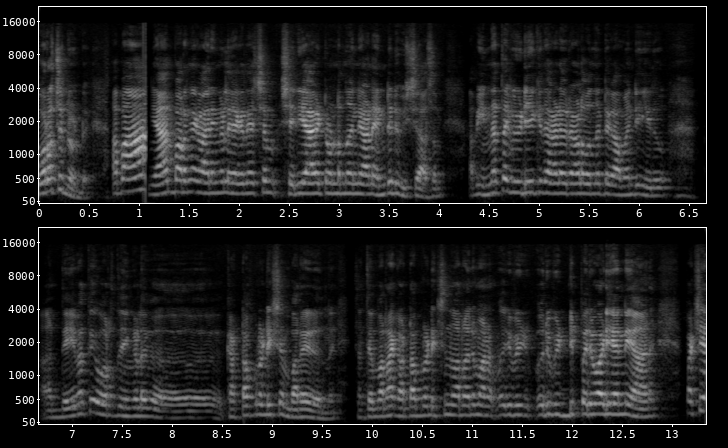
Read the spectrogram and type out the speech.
കുറച്ചിട്ടുണ്ട്. അപ്പോൾ ആ ഞാൻ പറഞ്ഞ കാര്യങ്ങൾ ഏകദേശം ശരിയായിട്ടുണ്ടെന്ന് തന്നെയാണ് എന്റെ ഒരു വിശ്വാസം. അപ്പോൾ ഇന്നത്തെ വീഡിയോയ്ക്ക് താഴെ ഒരാൾ വന്നിട്ട് കമന്റ് ചെയ്തു ദൈവത്തെ ഓർത്ത് നിങ്ങൾ കട്ട് ഓഫ് പ്രൊഡിക്ഷൻ പറയരുതെന്ന്. സത്യം പറഞ്ഞാൽ കട്ട് ഓഫ് പ്രൊഡിക്ഷൻ എന്ന് പറഞ്ഞാൽ ഒരു ഒരു വിഡ്ഡി പരിപാടി തന്നെയാണ്. പക്ഷേ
